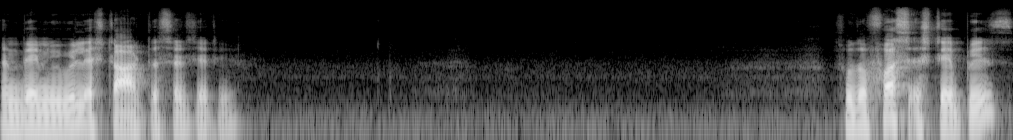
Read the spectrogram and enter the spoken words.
and then we will start the surgery. So, the first step is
